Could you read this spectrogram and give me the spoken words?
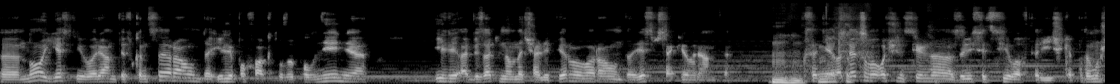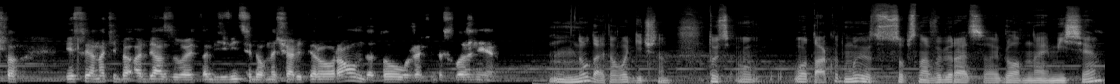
Э, но есть и варианты в конце раунда или по факту выполнения, или обязательно в начале первого раунда. Есть всякие варианты. Угу. Кстати, Нет, от тут... этого очень сильно зависит сила вторички, потому что если она тебя обязывает объявить себя в начале первого раунда, то уже тебе сложнее. Ну да, это логично. То есть вот так вот мы, собственно, выбирается главная миссия,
